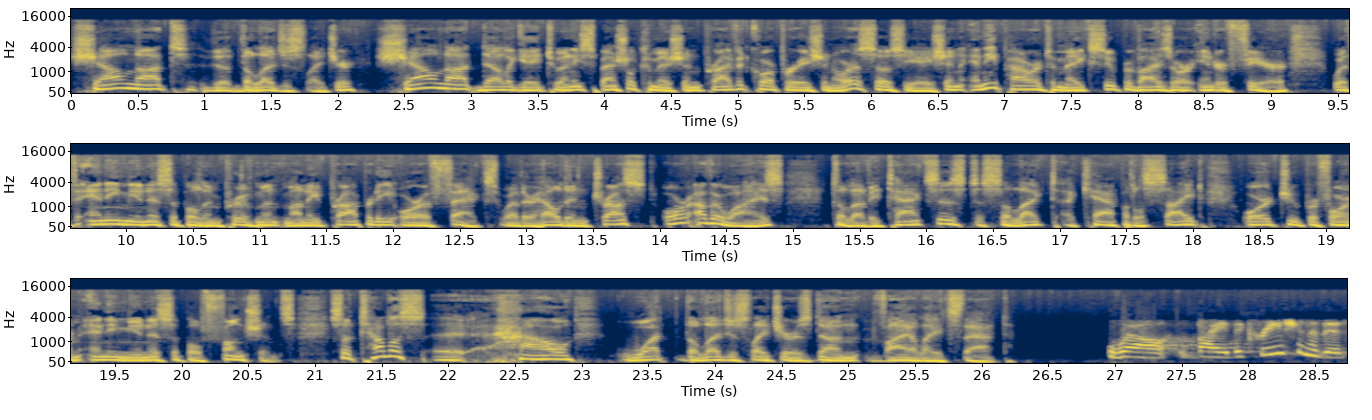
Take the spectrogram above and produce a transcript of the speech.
shall not, the, the, legislature, shall not delegate to any special commission, private corporation, or association any power to make, supervise, or interfere with any municipal improvement, money, property, or effects, whether held in trust or otherwise, to levy taxes, to select a capital site, or to perform any municipal functions. So tell us uh, how what the legislature has done violates that. Well, by the creation of this,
